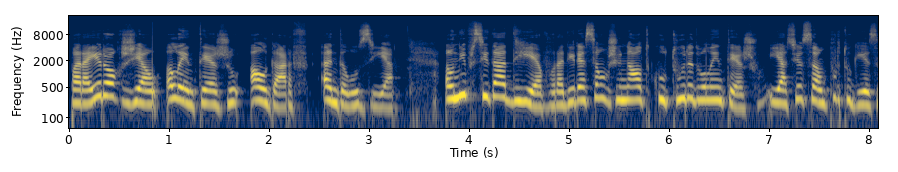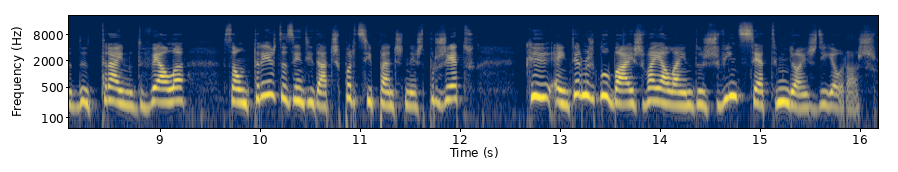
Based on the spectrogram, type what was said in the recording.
para a Euroregião Alentejo, Algarve, Andaluzia. A Universidade de Évora, a Direção Regional de Cultura do Alentejo e a Associação Portuguesa de Treino de Vela são três das entidades participantes neste projeto, que, em termos globais, vai além dos 27 milhões de euros.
